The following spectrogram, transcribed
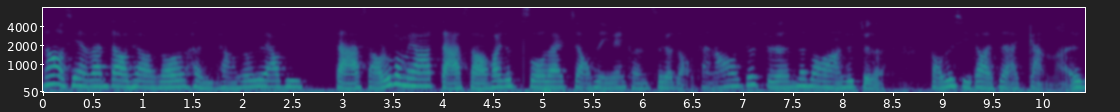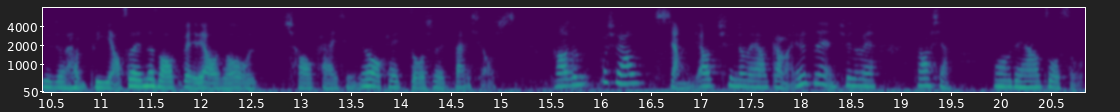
然后我七点半到校的时候，很长都是要去打扫。如果没有要打扫的话，就坐在教室里面，可能吃个早餐。然后就觉得那时候好像就觉得早自习到底是来干嘛？就觉得很必要。所以那时候废掉的时候，我超开心，因为我可以多睡半小时，然后就不需要想要去那边要干嘛。因为之前去那边都要想我等下要做什么，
